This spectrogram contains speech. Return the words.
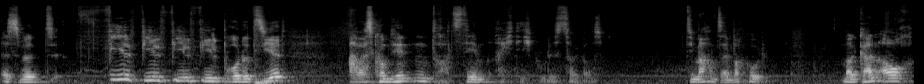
es wird viel, viel, viel, viel produziert, aber es kommt hinten trotzdem richtig gutes Zeug raus. Sie machen es einfach gut. Man kann auch,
